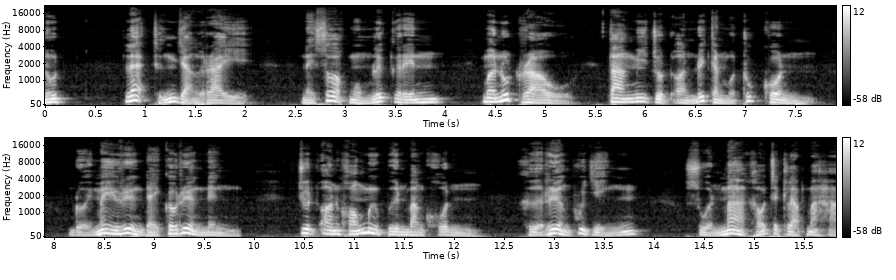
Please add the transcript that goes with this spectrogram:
นุษย์ และถึงอย่างไร ในซอกมุมลึกเร้น มนุษย์เราต่างมีจุดอ่อนด้วยกันหมดทุกคน โดยไม่เรื่องใดก็เรื่องหนึ่ง จุดอ่อนของมือปืนบางคน คือเรื่องผู้หญิง ส่วนมากเขาจะกลับมาหา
